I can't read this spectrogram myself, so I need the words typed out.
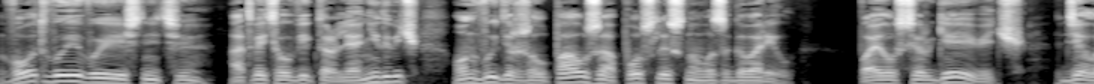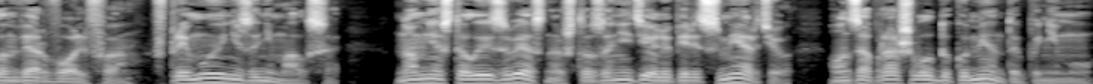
«Вот вы и выясните», — ответил Виктор Леонидович. Он выдержал паузу, а после снова заговорил. «Павел Сергеевич делом Вервольфа впрямую не занимался. Но мне стало известно, что за неделю перед смертью он запрашивал документы по нему.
